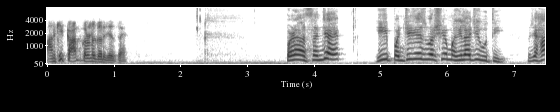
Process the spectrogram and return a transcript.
आणखी काम करणं गरजेचं आहे. पण संजय ही पंचेचाळीस वर्षीय महिला जी होती म्हणजे हा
